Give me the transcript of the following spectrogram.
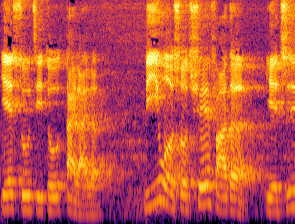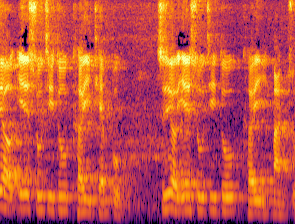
耶稣基督带来了；你我所缺乏的，也只有耶稣基督可以填补，只有耶稣基督可以满足。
